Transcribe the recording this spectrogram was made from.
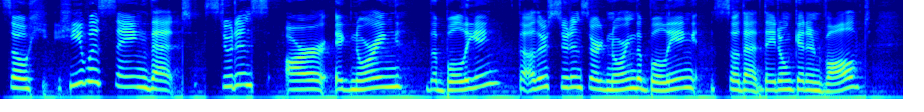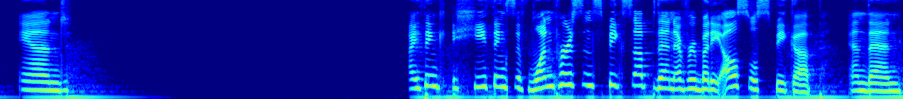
so he, he was saying that students are ignoring the bullying. The other students are ignoring the bullying so that they don't get involved, and I think he thinks if one person speaks up, then everybody else will speak up, and then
